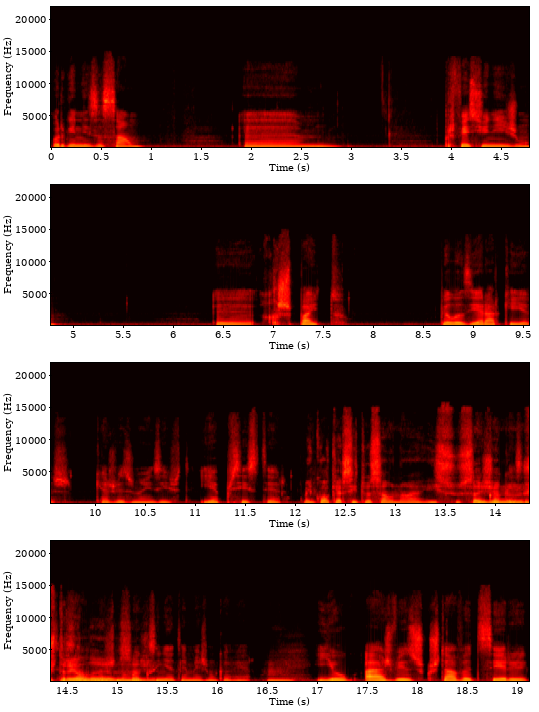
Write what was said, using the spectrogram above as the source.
Organização, uh, perfeccionismo, uh, respeito pelas hierarquias que às vezes não existe e é preciso ter. Em qualquer situação, não é? Isso seja no estrela. Mas numa seja... cozinha tem mesmo que haver. Uhum. E eu às vezes gostava de ser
